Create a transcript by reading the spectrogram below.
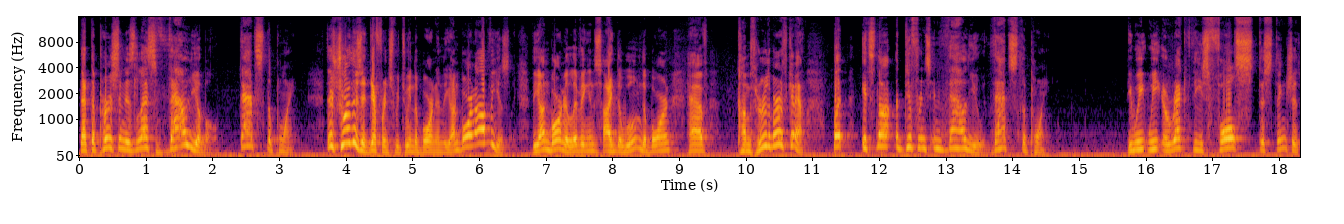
that the person is less valuable. That's the point. There's sure there's a difference between the born and the unborn, obviously. The unborn are living inside the womb, the born have come through the birth canal. But it's not a difference in value. That's the point. We, we erect these false distinctions.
